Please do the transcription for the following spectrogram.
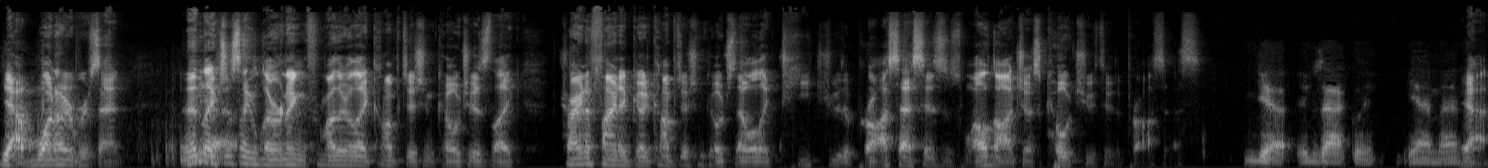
Yeah, 100%. And then yeah. like just like learning from other like competition coaches, like trying to find a good competition coach that will like teach you the processes as well, not just coach you through the process. Yeah, exactly. Yeah, man. Yeah.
